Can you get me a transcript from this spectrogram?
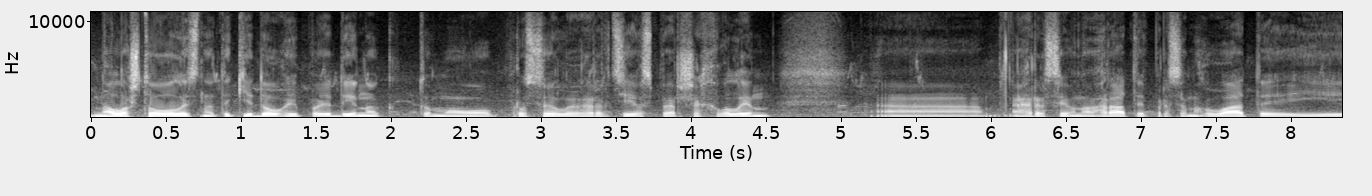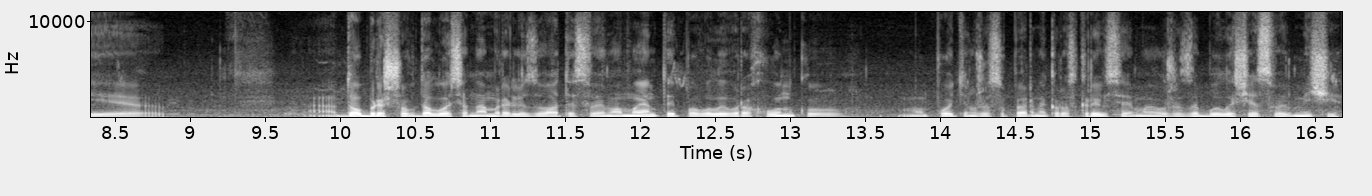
налаштовувались на такий довгий поєдинок, тому просили гравців з перших хвилин е, агресивно грати, пресингувати. І е, добре, що вдалося нам реалізувати свої моменти, повели в рахунку. Ну, потім вже суперник розкрився, і ми вже забили ще свої м'ячі.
